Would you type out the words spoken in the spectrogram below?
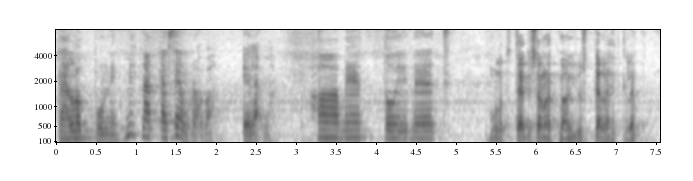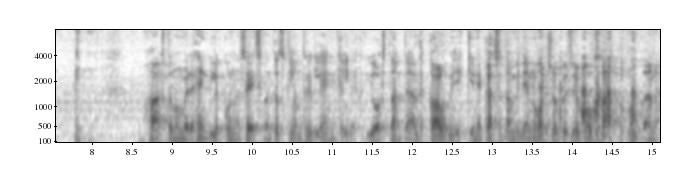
tähän loppuun, niin kuin, miltä näyttää seuraava elämä? Haaveet, toiveet? Mulla täytyy sanoa, että mä oon just tällä hetkellä haastanut meidän henkilökunnan 17 kilometrin lenkille. Juostaan täältä Kalviikkiin ja katsotaan, miten nuoriso pysyy mukana. mukana.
